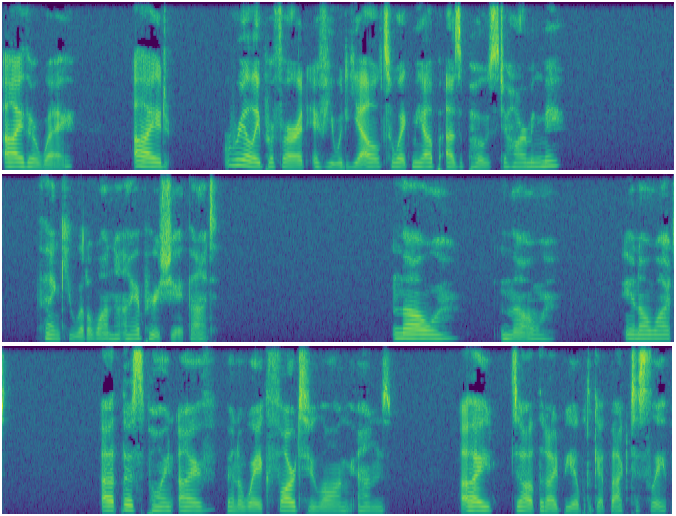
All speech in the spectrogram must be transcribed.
Either way, I'd really prefer it if you would yell to wake me up as opposed to harming me. Thank you, little one. I appreciate that. No, no. You know what? At this point, I've been awake far too long, and I doubt that I'd be able to get back to sleep.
